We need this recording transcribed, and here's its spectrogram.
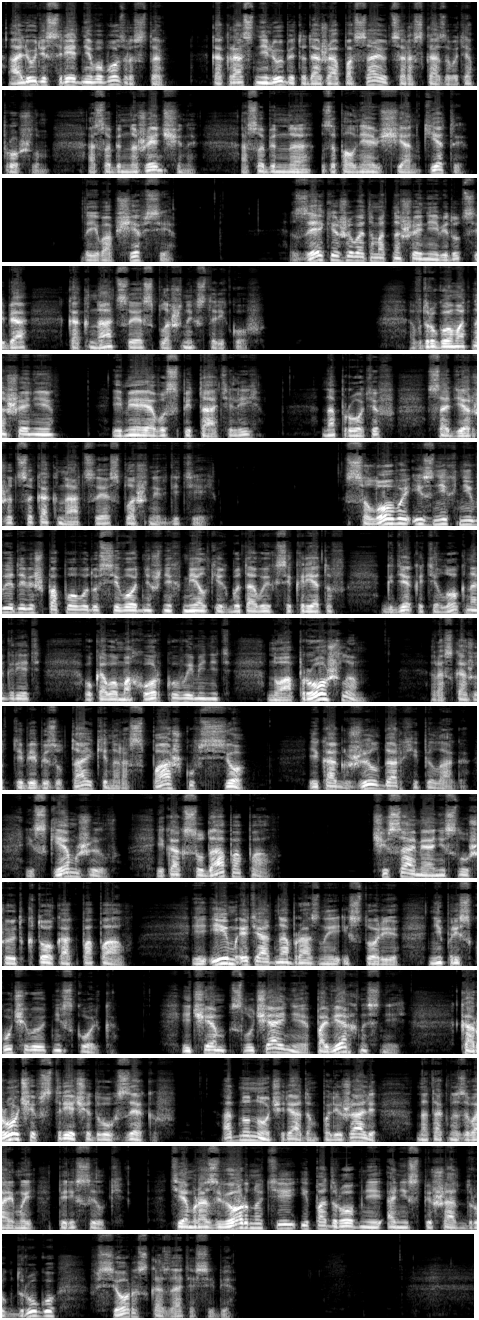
а люди среднего возраста, как раз не любят и даже опасаются рассказывать о прошлом, особенно женщины, особенно заполняющие анкеты, да и вообще все. Зеки же в этом отношении ведут себя как нация сплошных стариков. В другом отношении, имея воспитателей, напротив, содержатся как нация сплошных детей. Слова из них не выдавишь по поводу сегодняшних мелких бытовых секретов, где котелок нагреть, у кого махорку выменить, но о прошлом расскажут тебе без утайки, нараспашку все, и как жил до архипелага, и с кем жил, и как сюда попал. Часами они слушают, кто как попал, и им эти однообразные истории не прискучивают нисколько. И чем случайнее, поверхностней — Короче, встреча двух зэков. Одну ночь рядом полежали на так называемой пересылке. Тем развернутее и подробнее они спешат друг другу все рассказать о себе.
